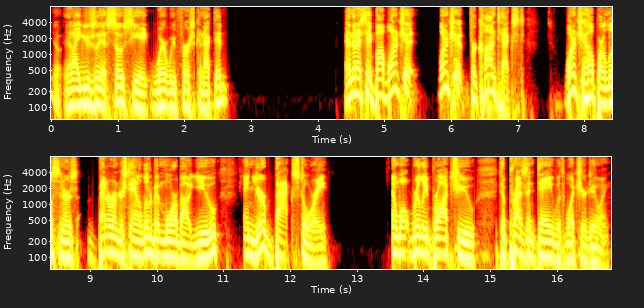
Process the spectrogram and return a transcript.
You know, and I usually associate where we first connected. And then I say, Bob, why don't you, why don't you, for context, why don't you help our listeners better understand a little bit more about you and your backstory and what really brought you to present day with what you're doing?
